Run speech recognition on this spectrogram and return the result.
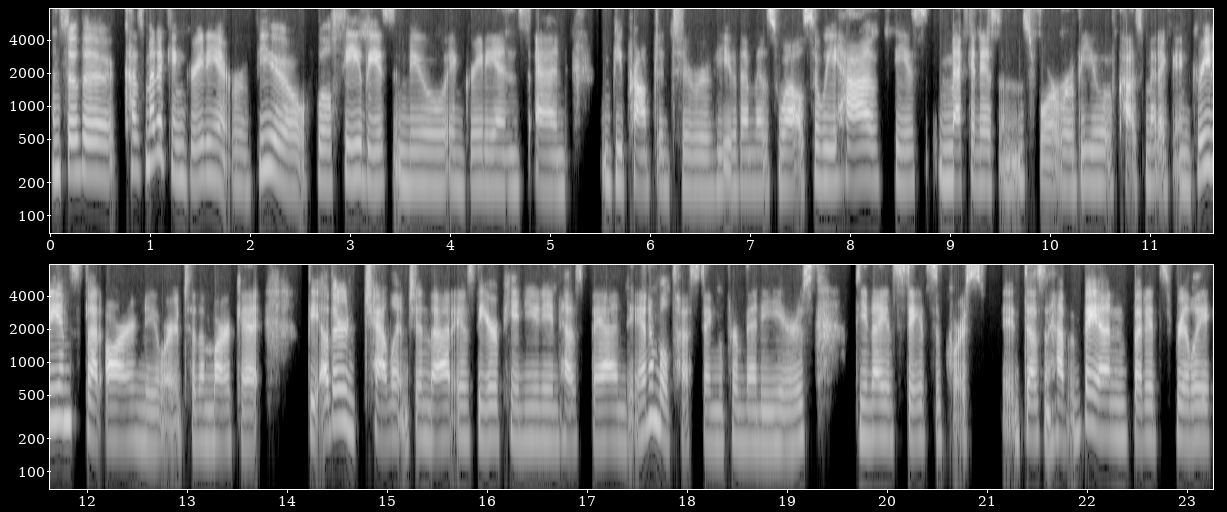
And so the cosmetic ingredient review will see these new ingredients and be prompted to review them as well. So we have these mechanisms for review of cosmetic ingredients that are newer to the market. The other challenge in that is the European Union has banned animal testing for many years. The United States, of course, it doesn't have a ban, but it's really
